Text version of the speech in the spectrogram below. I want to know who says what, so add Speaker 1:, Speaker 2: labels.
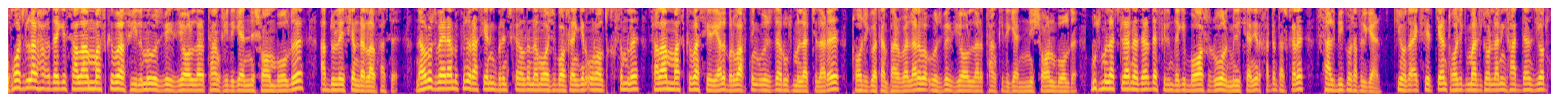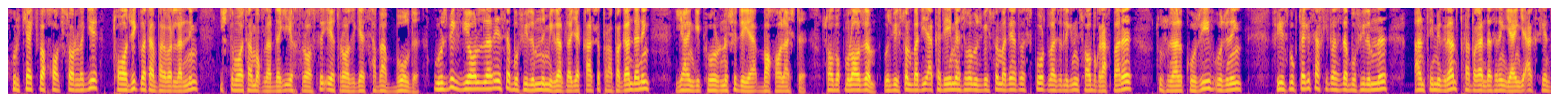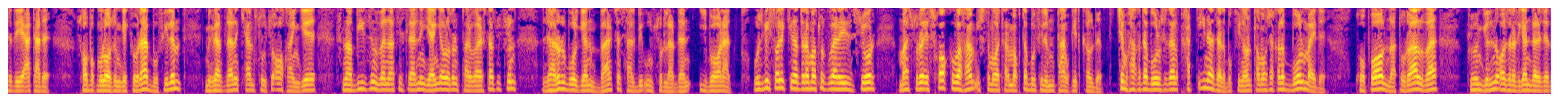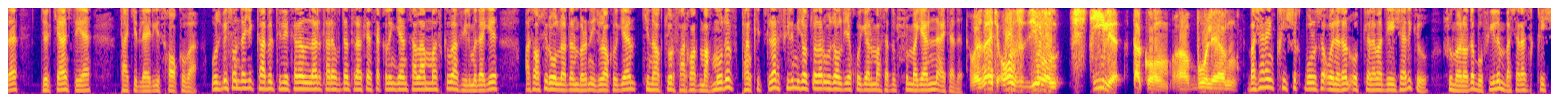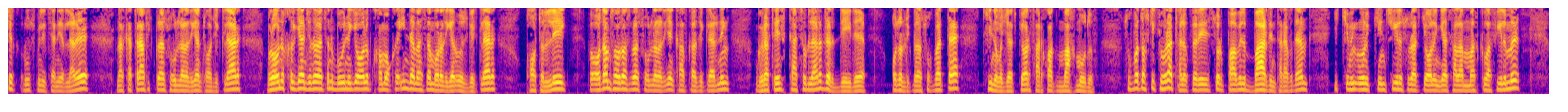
Speaker 1: muhojirlar haqidagi salom moskva filmi o'zbek ziyolilari tanqidiga nishon bo'ldi. Abdulla iskandar lavhasi. Navro'z bayrami kuni rossiyaning birinchi kanalida namoyishi boshlangan o'n olti qismli salom moskva seriali bir vaqtning o'zida rus millatchilari tojik vatanparvarlari va o'zbek ziyolilari tanqidiga nishon bo'ldi. Rus millatchilari nazarida filmdagi bosh rol militsioner haddan tashqari salbiy ko'rsatilgan. Kinoda aks etgan tojik mardikorlarning haddan ziyod hurkak va xokisorligi tojik vatanparvarlarining ijtimoiy tarmoqlardagi ehtirosli e'tiroziga sabab bo'ldi. O'zbek ziyolilari esa bu filmni migrantlarga qarshi propagandaning yangi ko'rinishi deya baholashdi. Sobiq mulozim o'zbekiston badiiy akademiyasi va o'zbekiston madaniyat va sport vazirligining sobiq rahbari tursunali ko'ziyev o'zining facebookdagi sahifasida bu filmni antimigrant propagandasining yangi aksenti deya atadi. Sobiq mulozimga ko'ra bu film migrantlarni kamsituvchi ohangi snobizm va natsistlarning yangi avlodini parvarishlash uchun zarur bo'lgan barcha salbiy unsurlardan iborat. O'zbekistonlik kinodramaturg va rejissyor mastura ishoqova ham ijtimoiy tarmoqda bu filmni tanqid qildi. Kim haqida bo'lishidan qat'iy nazar bu kinoni tomosha qilib bo'lmaydi. Qo'pol natural va ko'ngilni ozdiradigan darajada jirkanch deya ta'kidlaydi ishoqova. O'zbekistondagi kabel telekanallari tarafidan translyatsiya qilingan salam moskva filmidagi asosiy rollardan birini ijro qilgan kinoaktyor farhod mahmudov tanqidchilar film ijodkorlari o'z oldiga qo'ygan maqsadni tushunmaganini aytadi.
Speaker 2: Вы знаете он сделал stili стиле таком э, более
Speaker 1: basharang qiyshiq bo'lsa oynadan o'pkalama deyishadiku. Shu ma'noda bu film basharasi qiyshiq rus militsionerlari narkotrafik bilan shug'ullanadigan tojiklar birovni qilgan jinoyatini bo'yniga olib qamoqqa indamasdan boradigan o'zbeklar qotillik va odam savdosi bilan shug'ullanadigan kavkazliklarning grotesk tasvirlaridir deydi ozodlik bilan suhbatda kino ijodkor farhod mahmudov. Suhbatdoshga ko'ra taniqli rejissyor pavel bardin tarafidan ikki ming o'n ikkinchi yili suratga olingan salam moskva filmi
